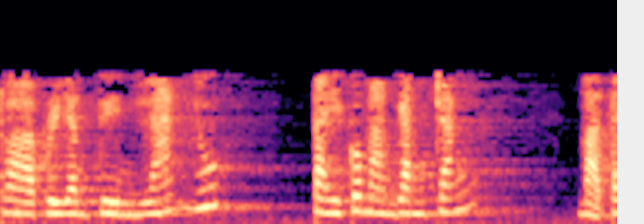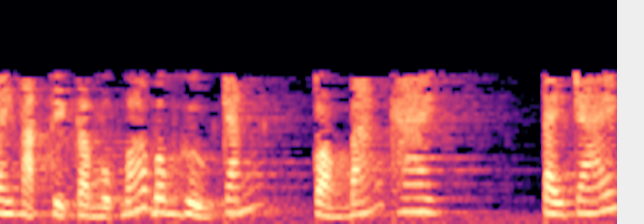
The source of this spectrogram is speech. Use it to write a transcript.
thoa brillantin láng nhút, tay có mang găng trắng, mà tay mặt thì cầm một bó bông hường trắng, còn bán khai. Tay trái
